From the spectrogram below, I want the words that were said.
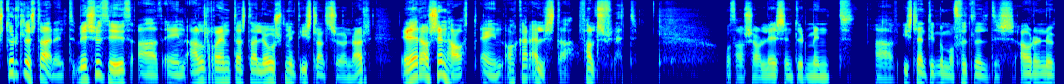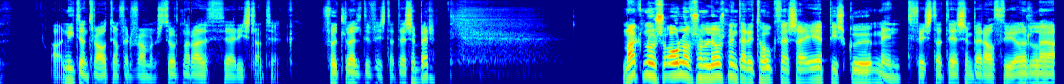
Sturlu staðrind, vissu þið að ein allræmdasta ljósmynd Íslandsögunar er á sinnhátt ein okkar elsta falsfrétt. Og þá sjá lesendur mynd af Íslendingum á fullveldis árinu 1918 fyrir framann stjórnaræð þegar Ísland fekk fullveldi 1. desember. Magnús Ólafsson ljósmyndari tók þessa episku mynd 1. desember á því örlega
